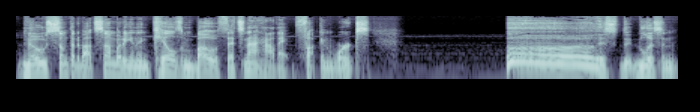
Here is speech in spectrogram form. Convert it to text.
knows something about somebody and then kills them both. That's not how that fucking works. Oh, this listen.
